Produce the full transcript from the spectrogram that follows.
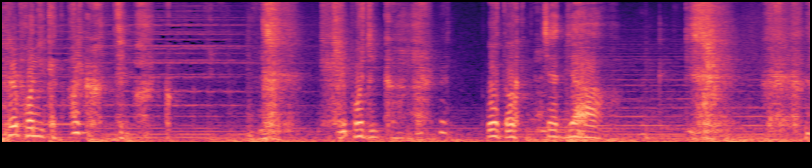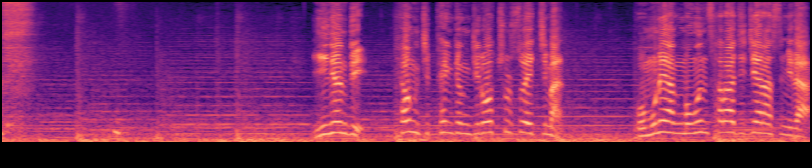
걔를 보니까 아이고 걔를 보니까 너너 어쩌냐 2년 뒤 형 집행정지로 출소했지만 고문의 악몽은 사라지지 않았습니다.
